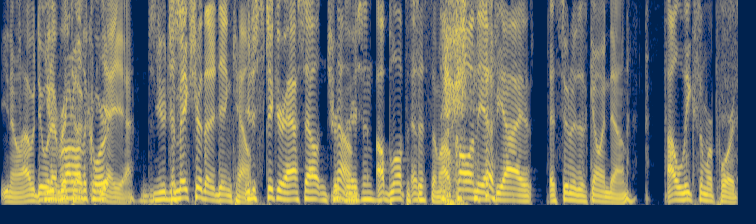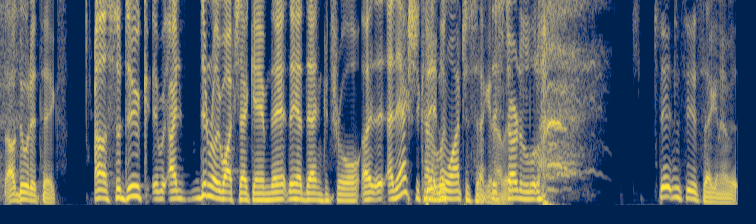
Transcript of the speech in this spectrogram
You know, I would do whatever run it on the court? Yeah, yeah. Just, You to make sure that it didn't count. you just stick your ass out and trip no, racing. I'll blow up the system. I'll call in the Just- FBI as soon as it's going down. I'll leak some reports. I'll do what it takes. Uh, so Duke, I didn't really watch that game. They they had that in control. Uh, they actually kind of Didn't looked. watch a second They started a little. Didn't see a second of it.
